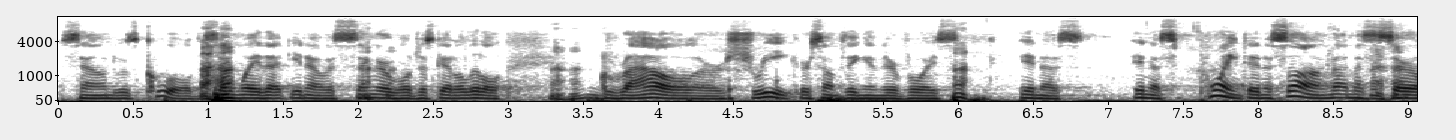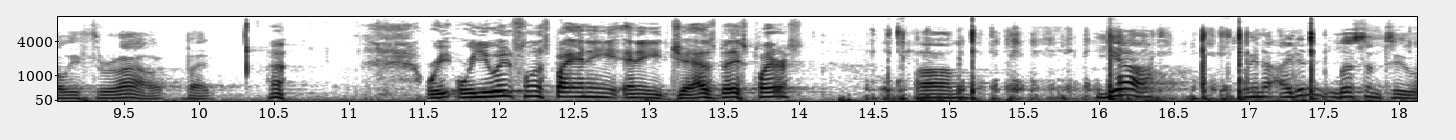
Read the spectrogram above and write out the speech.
sound was cool. The uh-huh. same way that you know a singer will just get a little uh-huh. growl or shriek or something in their voice in a in a point in a song, not uh-huh. necessarily throughout, but. Were, were you influenced by any any jazz bass players? Um, yeah, I mean, I didn't listen to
